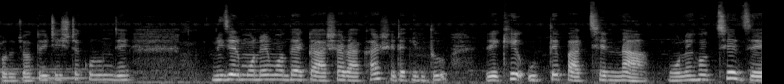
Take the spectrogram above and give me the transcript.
করে যতই চেষ্টা করুন যে নিজের মনের মধ্যে একটা আশা রাখার, সেটা কিন্তু রেখে উঠতে পারছেন না। মনে হচ্ছে যে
